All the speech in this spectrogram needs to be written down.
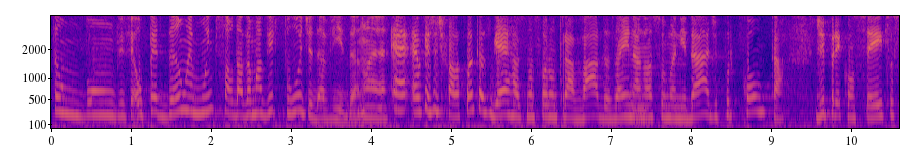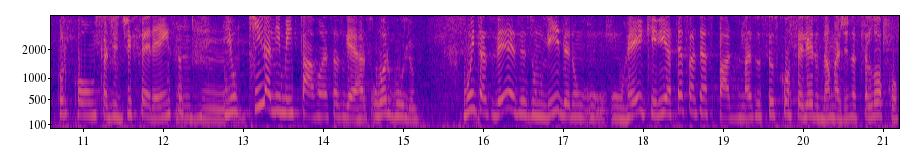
tão bom viver. O perdão é muito saudável, é uma virtude da vida vida, não é? É, é o que a gente fala. Quantas guerras não foram travadas aí Sim. na nossa humanidade por conta de preconceitos, por conta de diferenças? Uhum. E o que alimentavam essas guerras? O orgulho. Sim. Muitas vezes um líder, um, um, um, rei, queria até fazer as pazes, mas os seus conselheiros, não, imagina, você é louco?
